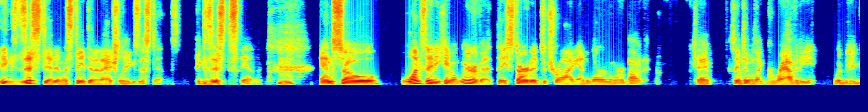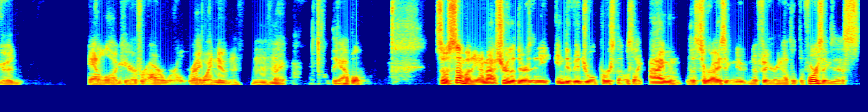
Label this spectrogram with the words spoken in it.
existed in the state that it actually exists in, exists in. Mhm. And so once they became aware of it, they started to try and learn more about it. Okay. Same thing with like gravity would be a good analog here for our world, right? boy Newton. Mhm. Right. The apple. So somebody, I'm not sure that there's any individual person that was like, I'm the Sir Isaac Newton of figuring out that the force exists.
